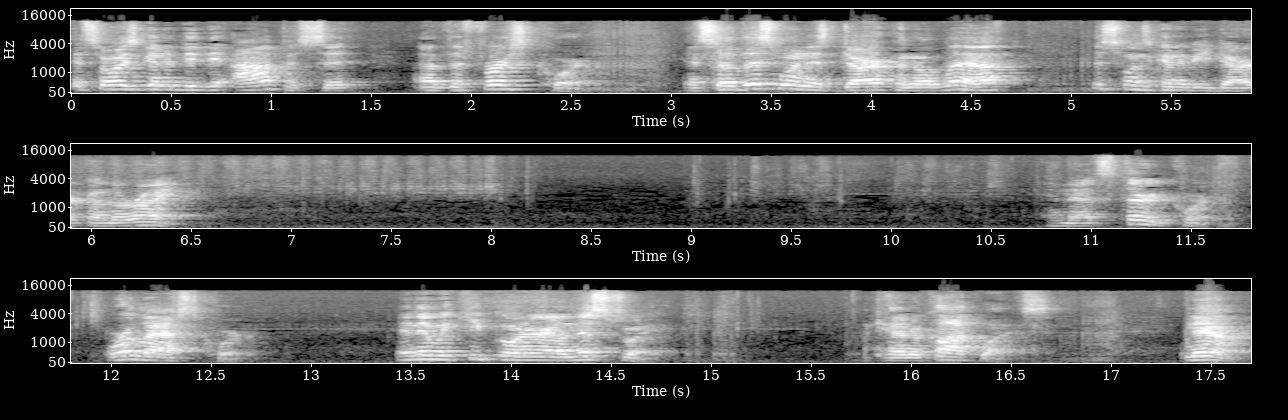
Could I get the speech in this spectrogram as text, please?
It's always going to be the opposite of the first quarter. And so this one is dark on the left. This one's going to be dark on the right. And that's third quarter, or last quarter. And then we keep going around this way, counterclockwise. Now,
